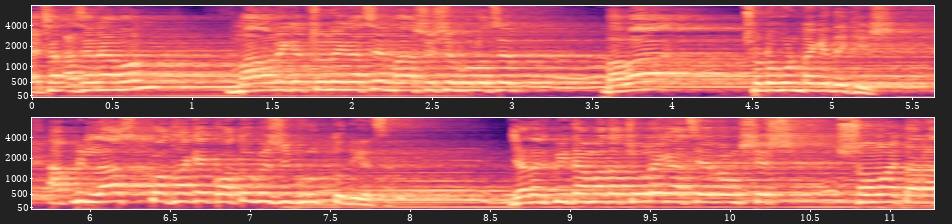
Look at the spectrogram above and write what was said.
আচ্ছা আছে না এমন? মা অনেকে চলে গেছে, মা শেষে বলেছে, বাবা, ছোট বোনটাকে দেখিস। আপনি লাস্ট কথাকে কত বেশি গুরুত্ব দিয়েছেন? যাদের পিতামাতা চলে গেছে এবং শেষ সময় তারা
